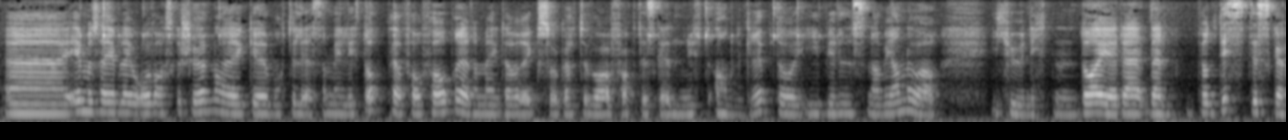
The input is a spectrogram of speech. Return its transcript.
Eh, jeg må si jeg ble overraska sjøl når jeg eh, måtte lese meg litt opp her for å forberede meg, der jeg så at det var faktisk et nytt angrep da, i begynnelsen av januar i 2019. Da er det den buddhistiske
